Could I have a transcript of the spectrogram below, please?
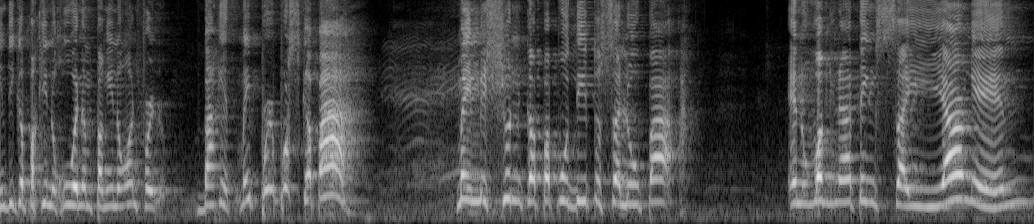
Hindi ka pa kinukuha ng Panginoon for, bakit? May purpose ka pa. May mission ka pa po dito sa lupa. And wag nating sayangin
